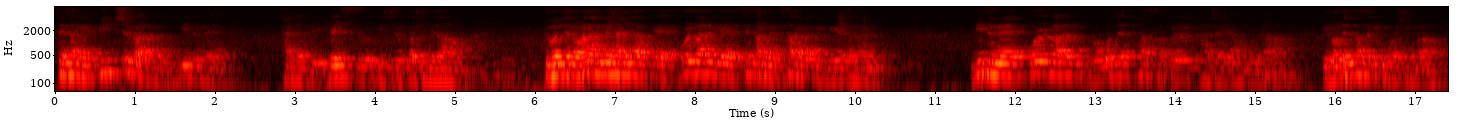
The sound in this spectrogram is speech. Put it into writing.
세상에 빛을 발하는 믿음의 자녀들이 될 수 있을 것입니다. 두 번째로 하나님의 자녀답게 올바르게 세상을 살아가기 위해서는 믿음의 올바른 로제타석을 가져야 합니다. 이 로제타석이 무엇인가?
